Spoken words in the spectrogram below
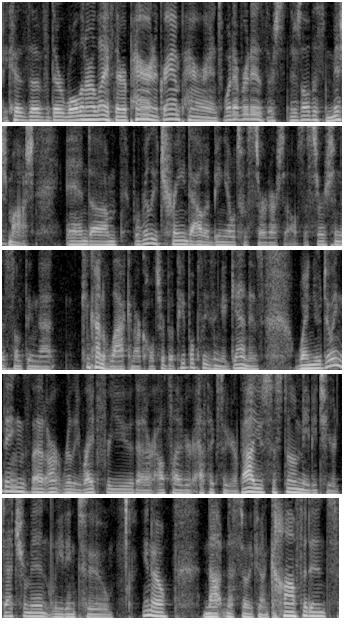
because of their role in our life. They're a parent, a grandparent, whatever it is. There's there's all this mishmash, and um, we're really trained out of being able to assert ourselves. Assertion is something that can kind of lack in our culture. But people pleasing, again, is when you're doing things that aren't really right for you, that are outside of your ethics or your value system, maybe to your detriment, leading to, you know, not necessarily feeling confident,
